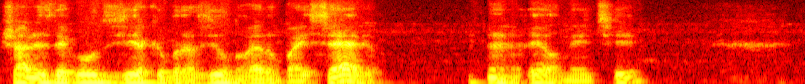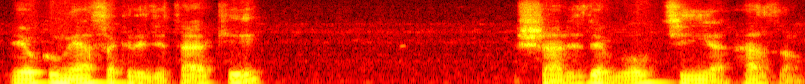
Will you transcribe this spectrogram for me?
Charles de Gaulle dizia que o Brasil não era um país sério, realmente eu começo a acreditar que Charles de Gaulle tinha razão.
